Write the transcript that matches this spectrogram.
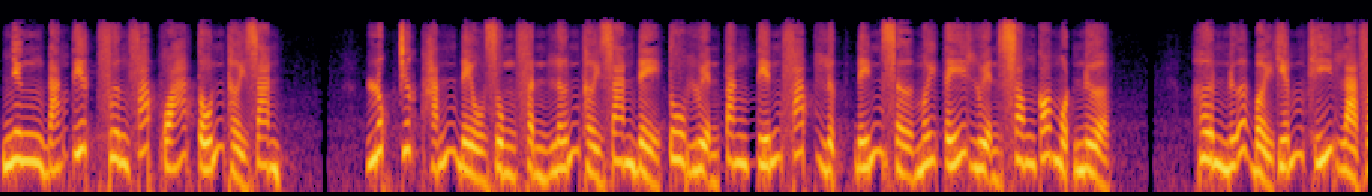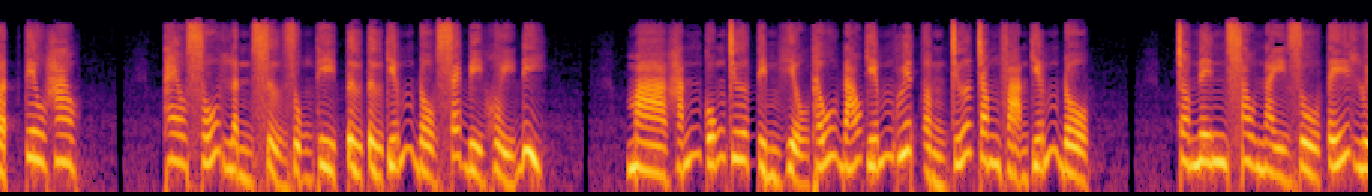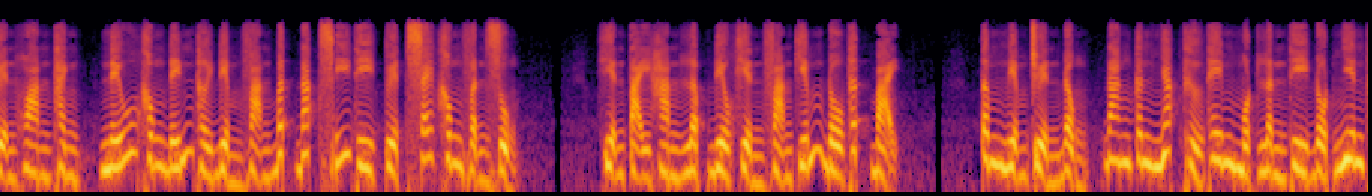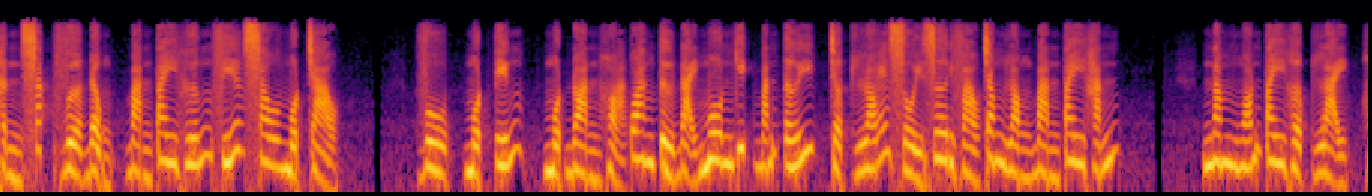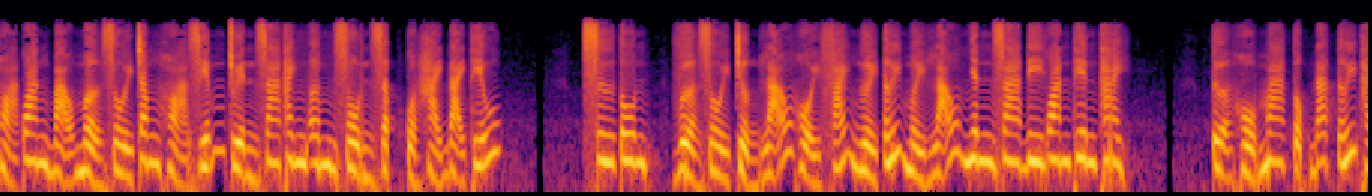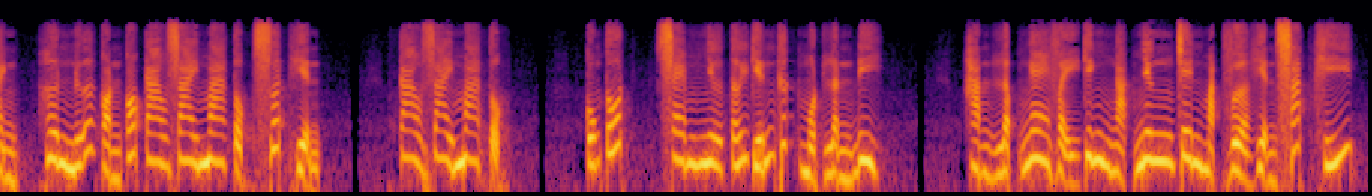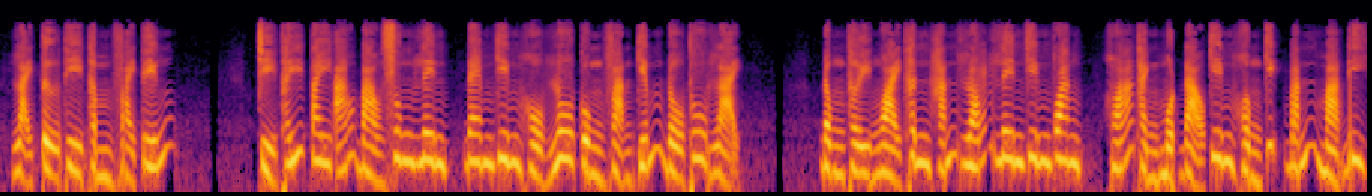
Nhưng đáng tiếc phương pháp quá tốn thời gian. Lúc trước hắn đều dùng phần lớn thời gian để tu luyện tăng tiến pháp lực đến giờ mới tế luyện xong có một nửa. Hơn nữa bởi kiếm khí là vật tiêu hao. Theo số lần sử dụng thì từ từ kiếm đồ sẽ bị hủy đi. Mà hắn cũng chưa tìm hiểu thấu đáo kiếm quyết ẩn chứa trong vạn kiếm đồ. Cho nên sau này dù tế luyện hoàn thành, nếu không đến thời điểm vạn bất đắc dĩ thì tuyệt sẽ không vận dụng. Hiện tại Hàn Lập điều khiển vạn kiếm đồ thất bại. Tâm niệm chuyển động, đang cân nhắc thử thêm một lần thì đột nhiên thần sắc vừa động, bàn tay hướng phía sau một chảo. Vù, một tiếng, một đoàn hỏa quang từ đại môn kích bắn tới, chợt lóe rồi rơi vào trong lòng bàn tay hắn. Năm ngón tay hợp lại, hỏa quang bạo mở rồi trong hỏa diễm truyền ra thanh âm rồn rập của hải đại thiếu. Sư tôn, vừa rồi trưởng lão hội phái người tới mời lão nhân ra đi quan thiên thai. Tựa hồ ma tộc đã tới thành, hơn nữa còn có cao giai ma tộc xuất hiện. Cao giai ma tộc. Cũng tốt, Xem như tới kiến thức một lần đi. Hàn lập nghe vậy kinh ngạc nhưng trên mặt vừa hiện sát khí, lại tự thì thầm vài tiếng. Chỉ thấy tay áo bào rung lên, đem kim hồ lô cùng vạn kiếm đồ thu lại. Đồng thời ngoài thân hắn lói lên kim quang, hóa thành một đảo kim hồng kích bắn mà đi.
